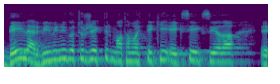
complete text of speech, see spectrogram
Değiller birbirini götürecektir. Matematikteki eksi eksi ya da e,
